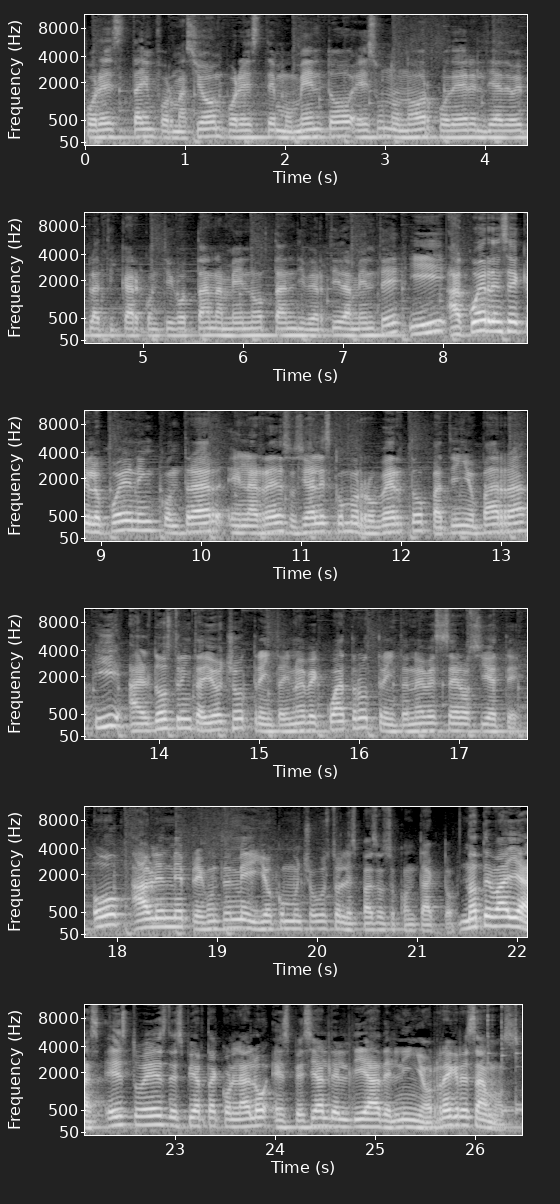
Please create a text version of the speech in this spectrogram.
por esta información, por este momento. Es un honor poder el día de hoy platicar contigo tan ameno, tan divertidamente. Y acuérdense que lo pueden encontrar en las redes sociales como Roberto Patiño Parra y al 238 394 3907 o háblenme, pregúntenme y yo con mucho gusto les paso su contacto. No te vayas, esto es Despierta con Lalo, especial del Día del Niño. Regresamos.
